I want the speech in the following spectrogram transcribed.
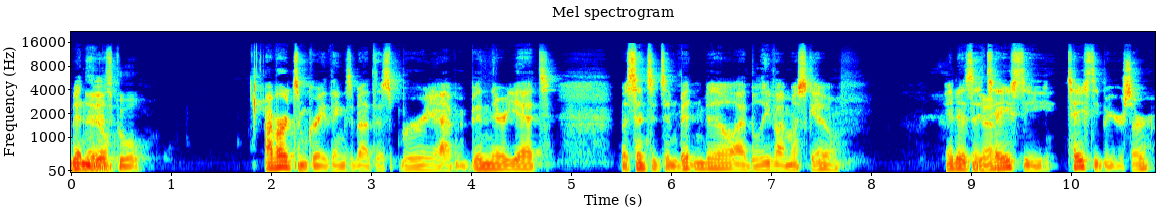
Bentonville. is cool. I've heard some great things about this brewery. I haven't been there yet, but since it's in Bentonville, I believe I must go. It is a Yeah. tasty, tasty beer, sir.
